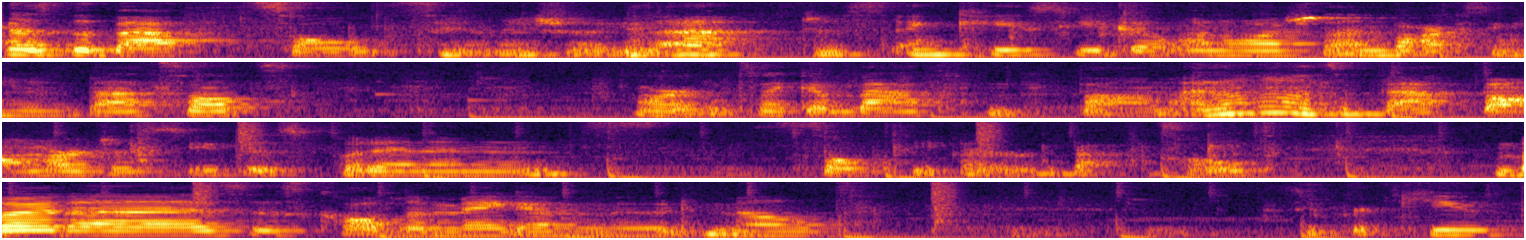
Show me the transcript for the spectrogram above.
as the bath salts, let me show you that just in case you don't want to watch the unboxing. Here's bath salts or it's like a bath bomb. I don't know if it's a bath bomb or just you just put in salty or bath salt. But uh, this is called the Mega Mood Melt. Super cute.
